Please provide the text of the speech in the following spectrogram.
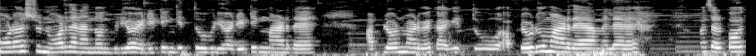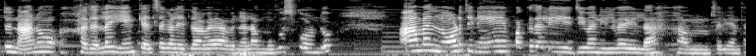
ನೋಡೋಷ್ಟು ನೋಡಿದೆ ನನ್ನೊಂದು ವಿಡಿಯೋ ಎಡಿಟಿಂಗ್ ಇತ್ತು ವಿಡಿಯೋ ಎಡಿಟಿಂಗ್ ಮಾಡಿದೆ ಅಪ್ಲೋಡ್ ಮಾಡಬೇಕಾಗಿತ್ತು ಅಪ್ಲೋಡು ಮಾಡಿದೆ, ಆಮೇಲೆ ಒಂದು ಸ್ವಲ್ಪ ಹೊತ್ತು ನಾನು ಅದೆಲ್ಲ ಏನು ಕೆಲಸಗಳಿದ್ದಾವೆ, ಅವನ್ನೆಲ್ಲ ಮುಗಿಸ್ಕೊಂಡು ಆಮೇಲೆ ನೋಡ್ತೀನಿ, ಪಕ್ಕದಲ್ಲಿ ಜೀವನ್ ಇಲ್ವೇ ಇಲ್ಲ. ಸರಿ ಅಂತ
